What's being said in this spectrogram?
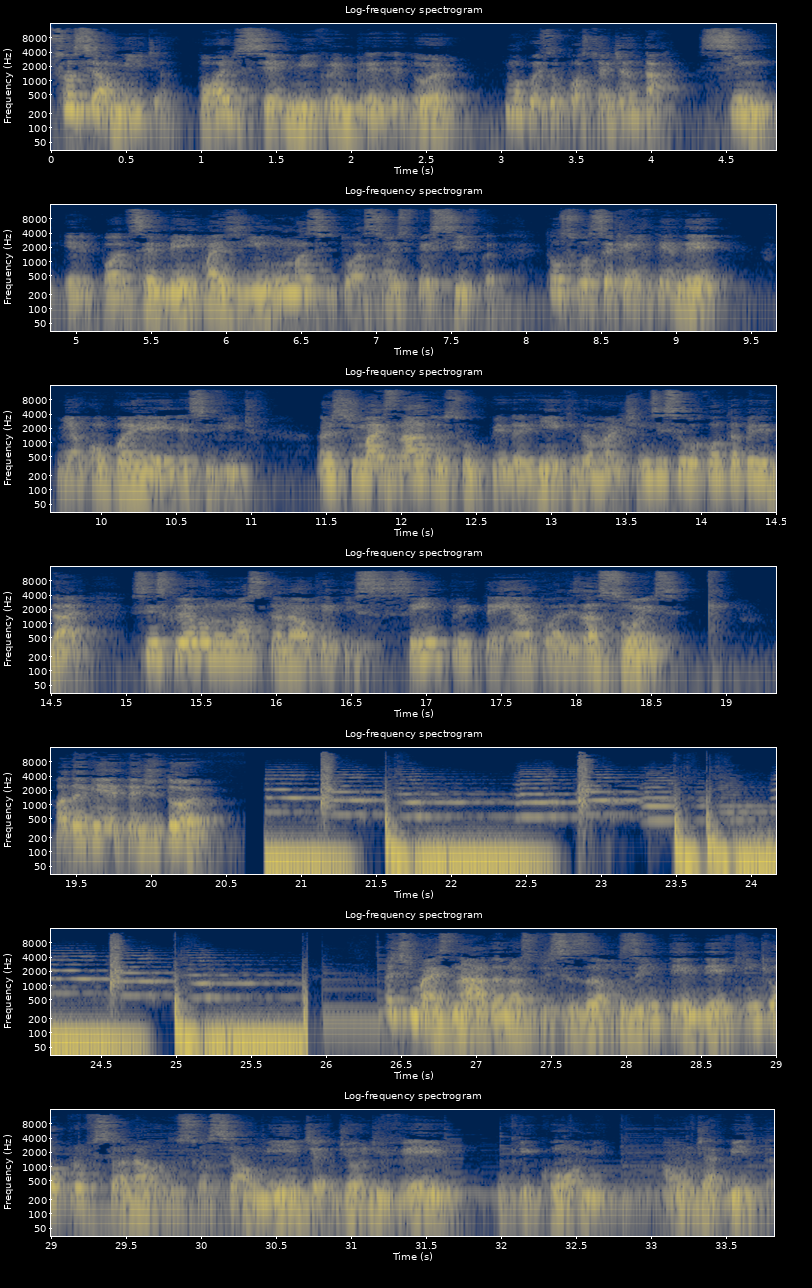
Social media pode ser microempreendedor? Uma coisa eu posso te adiantar. Sim, ele pode ser MEI, mas em uma situação específica. Então, se você quer entender, me acompanhe aí nesse vídeo. Antes de mais nada, eu sou o Pedro Henrique da Martins e Silva Contabilidade. Se inscreva no nosso canal que aqui sempre tem atualizações. Roda a vinheta, editor! Antes de mais nada, nós precisamos entender quem que é o profissional do social media, de onde veio, o que come, aonde habita.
